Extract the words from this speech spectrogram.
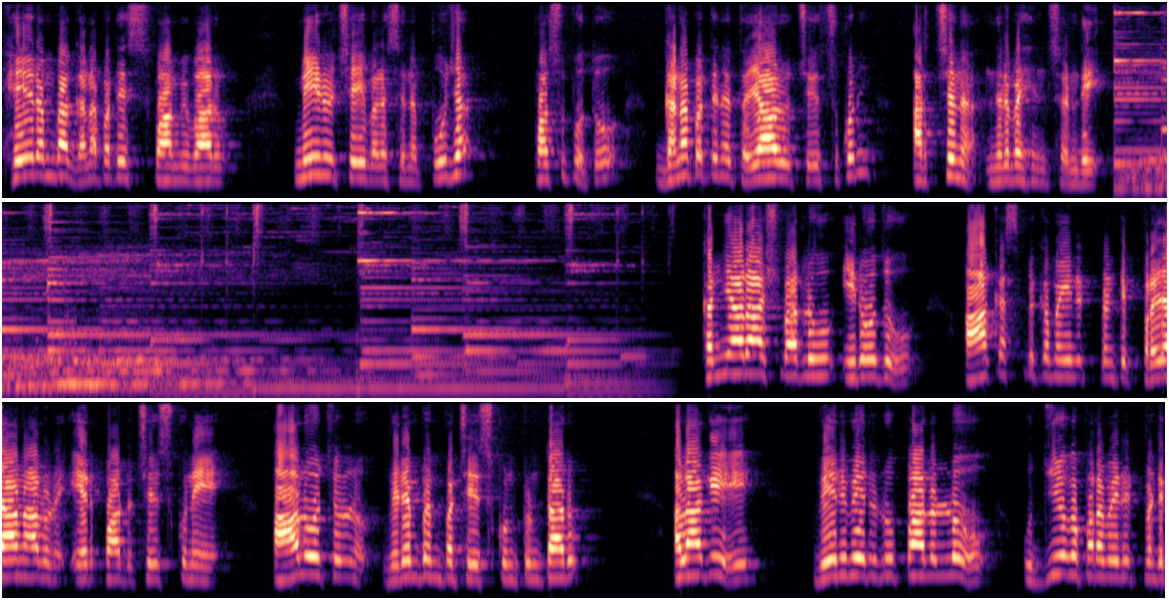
హేరంబ గణపతి స్వామివారు. మీరు చేయవలసిన పూజ పసుపుతో గణపతిని తయారు చేసుకొని అర్చన నిర్వహించండి. కన్యారాశి వారు ఈరోజు ఆకస్మికమైనటువంటి ప్రయాణాలను ఏర్పాటు చేసుకునే ఆలోచనలను విరంభింప చేసుకుంటుంటారు అలాగే వేరువేరు రూపాలలో ఉద్యోగపరమైనటువంటి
